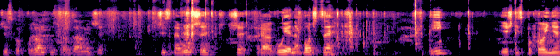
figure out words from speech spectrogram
Wszystko w porządku. Sprawdzamy, czy czyste uszy, czy reaguje na bodźce. I jeśli spokojnie,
